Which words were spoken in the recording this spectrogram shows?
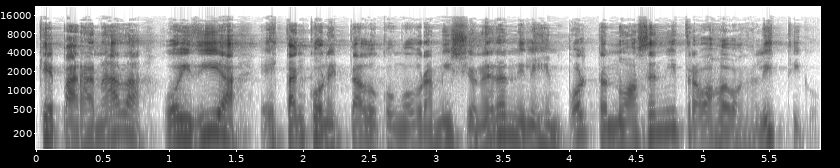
que para nada hoy día están conectados con obras misioneras, ni les importa, no hacen ni trabajo evangelístico.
